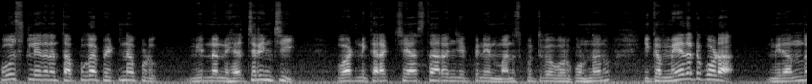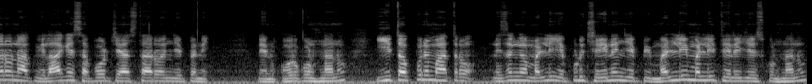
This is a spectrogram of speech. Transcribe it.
పోస్టులు ఏదైనా తప్పుగా పెట్టినప్పుడు మీరు నన్ను హెచ్చరించి వాటిని కరెక్ట్ చేస్తారని చెప్పి నేను మనస్ఫూర్తిగా కోరుకుంటున్నాను. ఇక మీదట కూడా మీరందరూ నాకు ఇలాగే సపోర్ట్ చేస్తారు అని చెప్పని నేను కోరుకుంటున్నాను. ఈ తప్పుని మాత్రం నిజంగా మళ్ళీ ఎప్పుడు చేయనని చెప్పి మళ్ళీ మళ్ళీ తెలియజేసుకుంటున్నాను.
